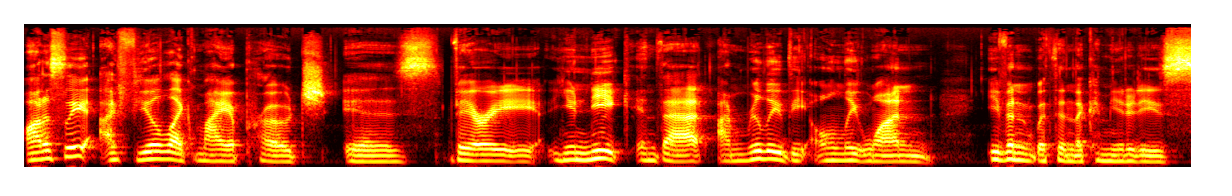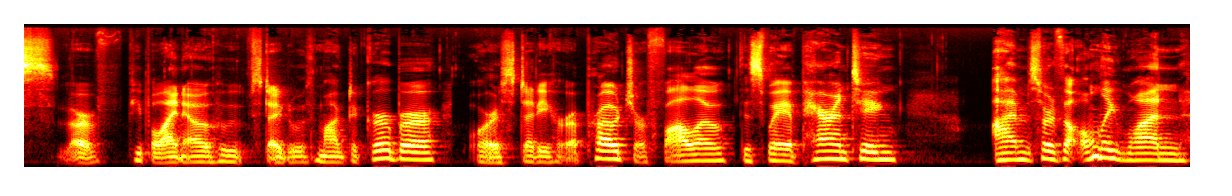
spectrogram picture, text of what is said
honestly, I feel like my approach is very unique in that I'm really the only one, even within the communities or people I know who studied with Magda Gerber or study her approach or follow this way of parenting. I'm sort of the only one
